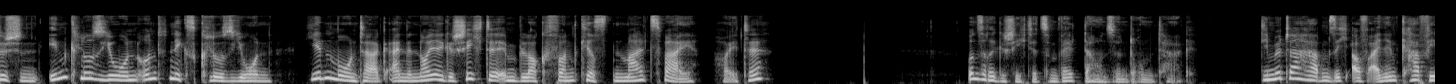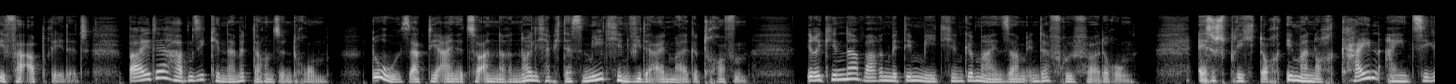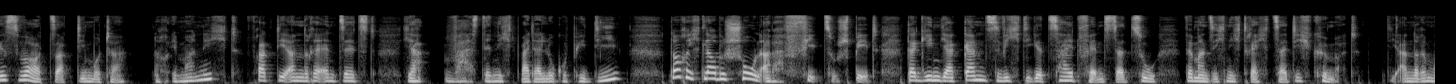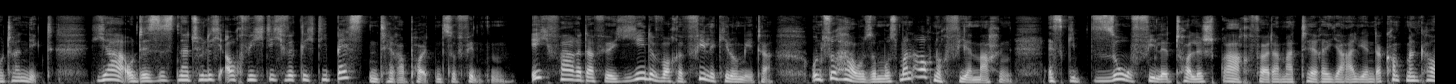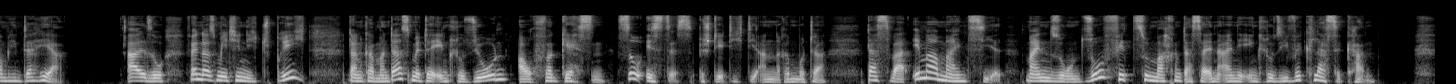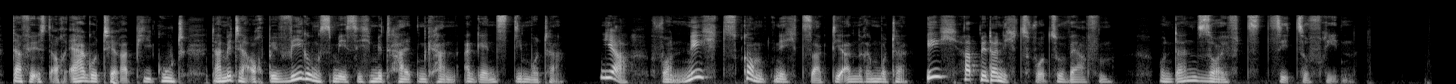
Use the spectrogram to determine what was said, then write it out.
zwischen Inklusion und Nixklusion. Jeden Montag eine neue Geschichte im Blog von Kirsten mal zwei. Heute unsere Geschichte zum Welt-Down-Syndrom-Tag. Die Mütter haben sich auf einen Kaffee verabredet. Beide haben sie Kinder mit Down-Syndrom. Du, sagt die eine zur anderen, neulich habe ich das Mädchen wieder einmal getroffen. Ihre Kinder waren mit dem Mädchen gemeinsam in der Frühförderung. Es spricht doch immer noch kein einziges Wort, sagt die Mutter. Noch immer nicht? fragt die andere entsetzt. Ja, war es denn nicht bei der Logopädie? Doch, ich glaube schon, aber viel zu spät. Da gehen ja ganz wichtige Zeitfenster zu, wenn man sich nicht rechtzeitig kümmert. Die andere Mutter nickt. Ja, und es ist natürlich auch wichtig, wirklich die besten Therapeuten zu finden. Ich fahre dafür jede Woche viele Kilometer. Und zu Hause muss man auch noch viel machen. Es gibt so viele tolle Sprachfördermaterialien, da kommt man kaum hinterher. Also, wenn das Mädchen nicht spricht, dann kann man das mit der Inklusion auch vergessen. So ist es, bestätigt die andere Mutter. Das war immer mein Ziel, meinen Sohn so fit zu machen, dass er in eine inklusive Klasse kann. Dafür ist auch Ergotherapie gut, damit er auch bewegungsmäßig mithalten kann, ergänzt die Mutter. Ja, von nichts kommt nichts, sagt die andere Mutter. Ich hab mir da nichts vorzuwerfen. Und dann seufzt sie zufrieden.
